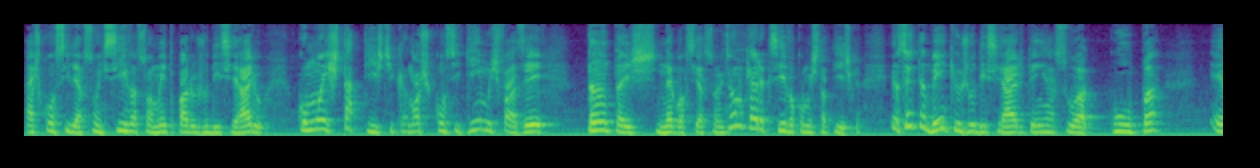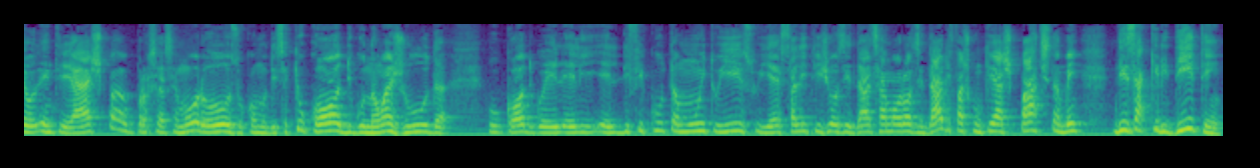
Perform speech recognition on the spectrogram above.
as conciliações sirvam somente para o judiciário como uma estatística. Nós conseguimos fazer tantas negociações. Eu não quero que sirva como estatística. Eu sei também que o judiciário tem a sua culpa, eu, entre aspas, o processo é moroso, como disse aqui, o código não ajuda. O código ele, ele, ele dificulta muito isso e essa litigiosidade, essa morosidade faz com que as partes também desacreditem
